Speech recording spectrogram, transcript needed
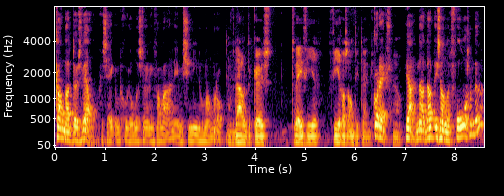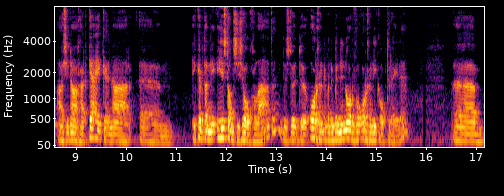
kan dat dus wel. En zeker met goede ondersteuning van waarnemers, genie, noem maar, maar op. Vandaar ook de keus 2, 4, 4 als antitank. Correct. Ja. ja. nou dat is dan het volgende. Als je dan gaat kijken naar... Um, ik heb dat in eerste instantie zo gelaten. Dus de, de organ, want ik ben enorm van organiek optreden. Um,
